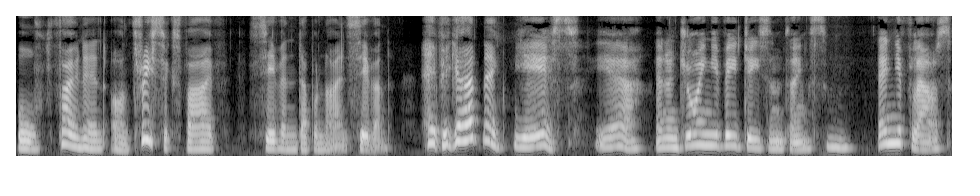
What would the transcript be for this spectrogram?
or phone in on 365 7997. Happy gardening! Yes, yeah, and enjoying your veggies and things, and your flowers.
